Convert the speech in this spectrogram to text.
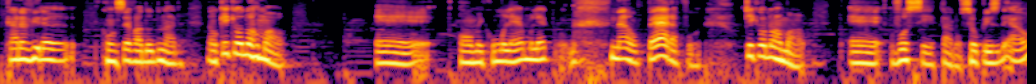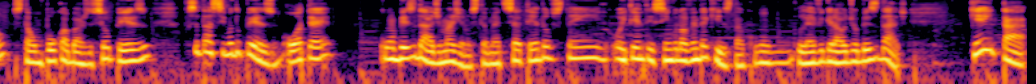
O cara vira conservador do nada. Não, o que é o normal? É homem com mulher, mulher com. Não, pera, porra. O que é o normal? É, você está no seu peso ideal, está um pouco abaixo do seu peso, você está acima do peso, ou até com obesidade. Imagina, você tem 1,70m, você tem 85, 90 kg, está com um leve grau de obesidade. Quem tá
